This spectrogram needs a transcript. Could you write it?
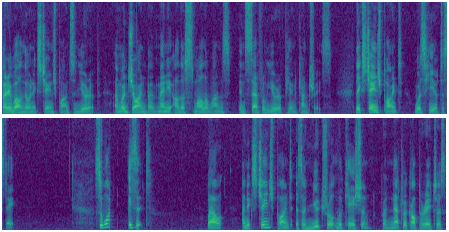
very well-known exchange points in Europe, and we're joined by many other smaller ones in several European countries. The exchange point was here to stay. So what is it? Well, an exchange point is a neutral location where network operators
